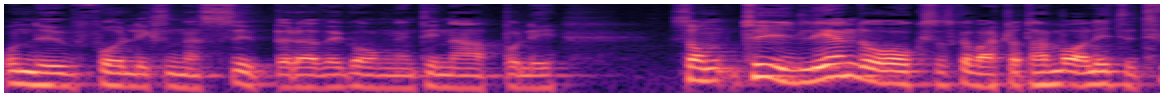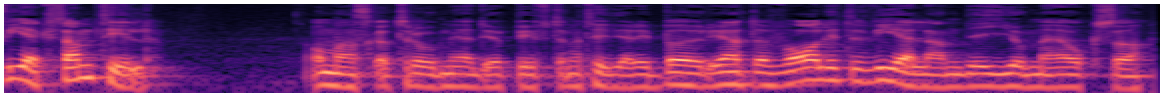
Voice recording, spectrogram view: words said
Och nu får liksom den här superövergången till Napoli. Som tydligen då också ska varit så att han var lite tveksam till. Om man ska tro medieuppgifterna tidigare i början. Att det var lite velande i och med också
